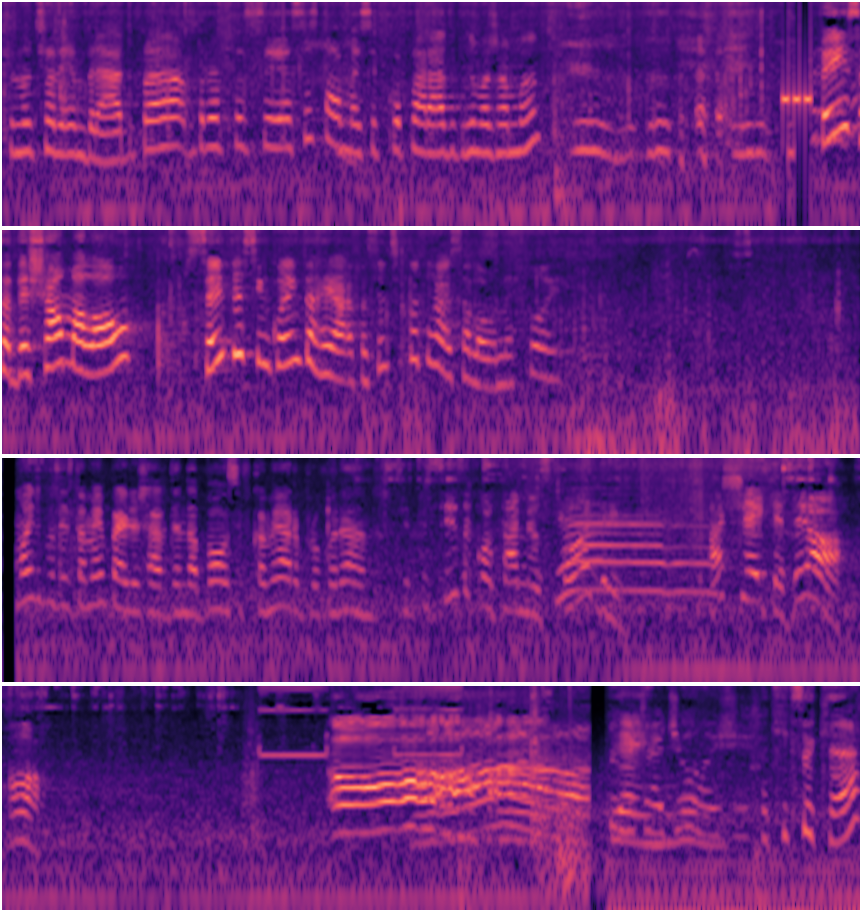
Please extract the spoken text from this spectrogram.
que não tinha lembrado pra, pra você assustar, mas você ficou parado que nem uma jamanta. Pensa, deixar uma LOL 150 reais. Foi 150 reais essa LOL, né? Foi. Um monte de vocês também perde a chave dentro da bolsa e fica meia hora procurando? Você precisa contar meus podres? Achei, quer ver, ó? Ó. Oh! E Dormir aí? tarde hoje. O que, que você quer?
